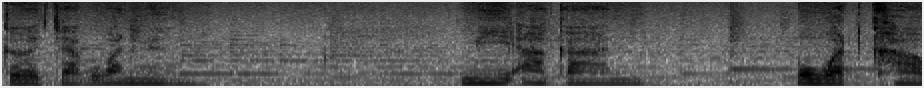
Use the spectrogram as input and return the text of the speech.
เกิดจากวันหนึ่ง มีอาการปวดเขา่า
